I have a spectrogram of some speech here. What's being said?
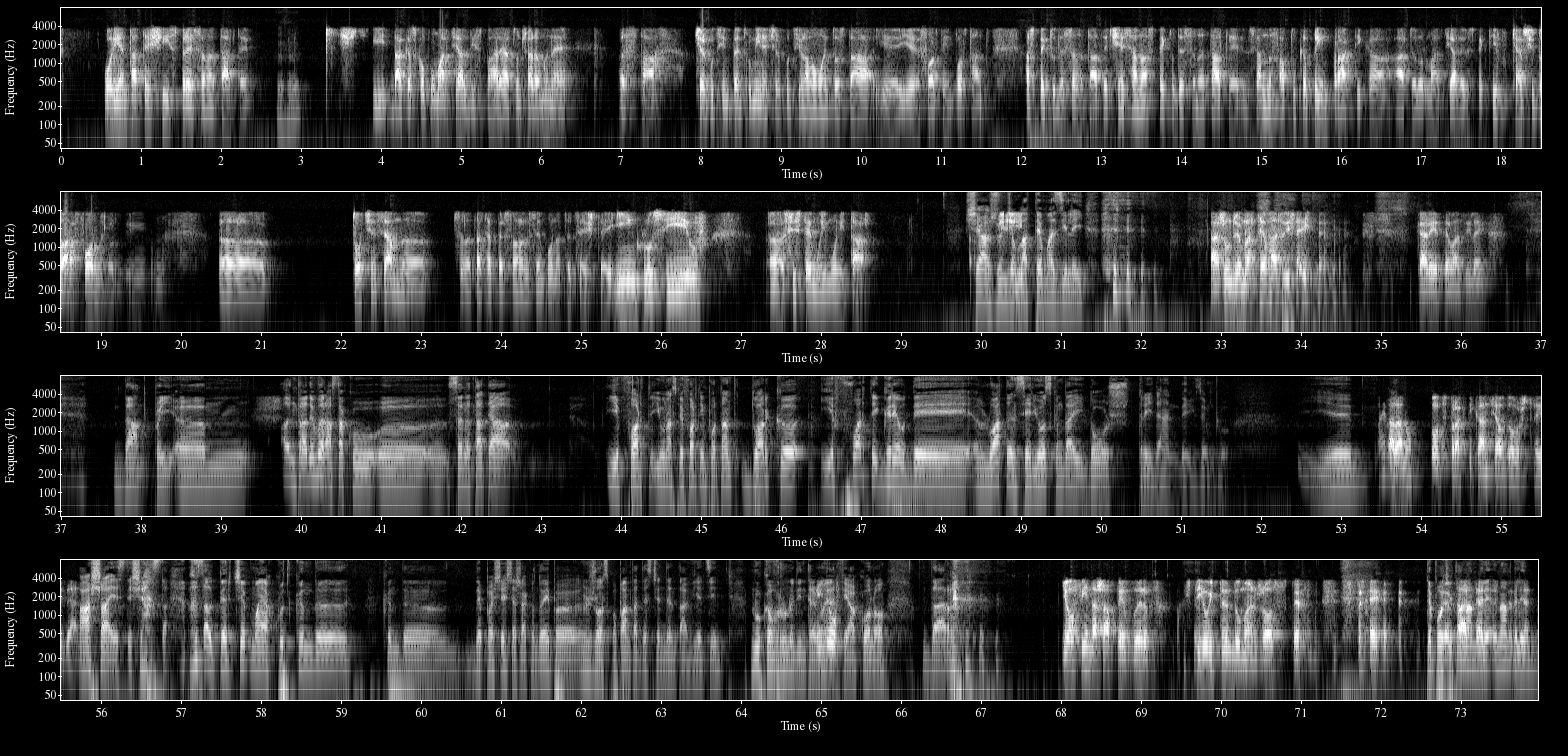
orientate și spre sănătate. Uh-huh. Și dacă scopul marțial dispare, atunci rămâne ăsta. Cel puțin pentru mine, cel puțin la momentul ăsta e, e foarte important. Aspectul de sănătate. Ce înseamnă aspectul de sănătate? Înseamnă faptul că prin practica artelor marțiale, respectiv chiar și doar a formelor, uh, tot ce înseamnă sănătatea personală se îmbunătățește, inclusiv uh, sistemul imunitar. Și ajungem și la tema zilei. ajungem la tema zilei. Care e tema zilei? Da, păi um, într-adevăr asta cu uh, sănătatea e, foarte, e un aspect foarte important, doar că e foarte greu de luat în serios când ai 23 de ani, de exemplu. E... Păi da, dar nu toți practicanții au 23 de ani. Așa este și asta. Asta îl percep mai acut când, când depășești așa, când o iei pe, în jos, pe panta descendentă a vieții. Nu că vreunul dintre noi Eu... ar fi acolo, dar... Eu fiind așa pe vârf, știi, uitându-mă în jos pe, pe Te poți uita în ambele, în ambele,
